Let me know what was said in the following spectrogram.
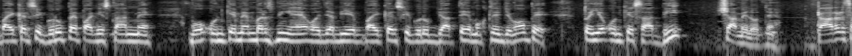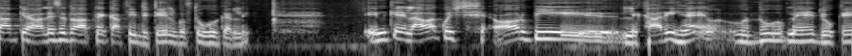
بائکرز کے گروپ ہے پاکستان میں، وہ ان کے ممبرز بھی ہیں اور جب یہ بائکرز کے گروپ جاتے ہیں مختلف جگہوں پہ، تو یہ ان کے ساتھ بھی شامل ہوتے ہیں۔ تارڑ صاحب کے حوالے سے تو آپ نے کافی ڈیٹیل گفتگو کر لی۔ ان کے علاوہ کچھ اور بھی لکھاری ہیں اردو میں جو کہ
